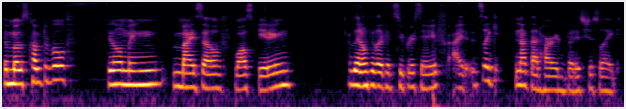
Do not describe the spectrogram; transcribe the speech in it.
the most comfortable filming myself while skating because I don't feel like it's super safe. I it's like not that hard, but it's just like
